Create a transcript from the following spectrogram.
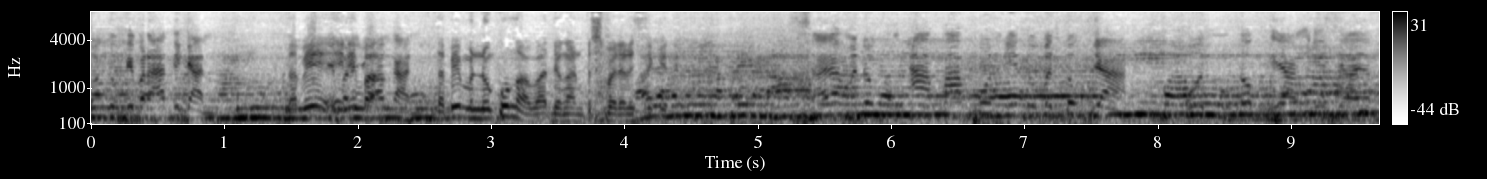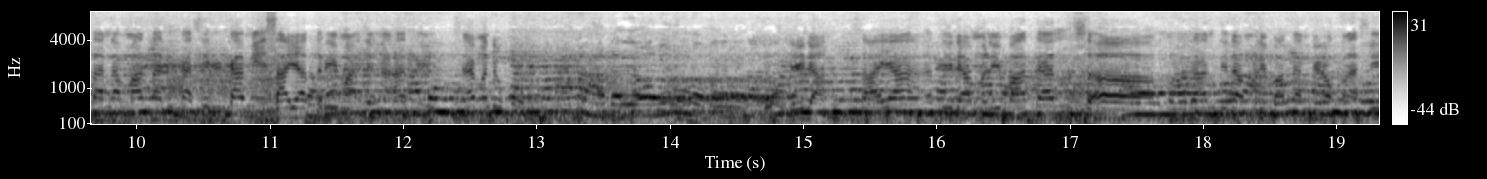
untuk diperhatikan. Tapi ini Pak, tapi mendukung nggak Pak dengan sepeda listrik ini? Saya mendukung apa pun itu bentuknya. Untuk yang istilahnya tanda mata dikasih kami, saya terima dengan hati. Saya mendukung. Tidak, saya tidak melibatkan uh, perusahaan tidak melibatkan birokrasi.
